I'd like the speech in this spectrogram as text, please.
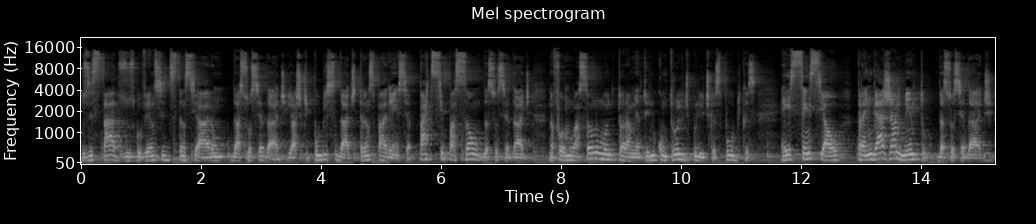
os estados, os governos se distanciaram da sociedade. Eu acho que publicidade, transparência, participação da sociedade na formulação, no monitoramento e no controle de políticas públicas é essencial para engajamento da sociedade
